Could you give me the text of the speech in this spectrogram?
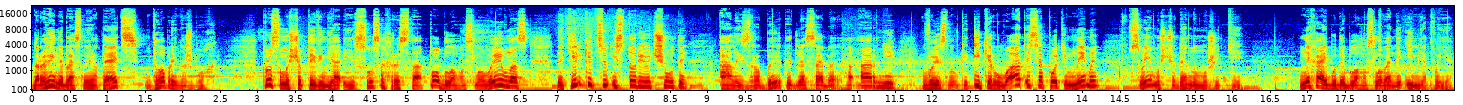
Дорогий Небесний Отець, добрий наш Бог. Просимо, щоб ти в ім'я Ісуса Христа поблагословив нас не тільки цю історію чути, але й зробити для себе гарні висновки і керуватися потім ними в своєму щоденному житті. Нехай буде благословенне ім'я Твоє,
